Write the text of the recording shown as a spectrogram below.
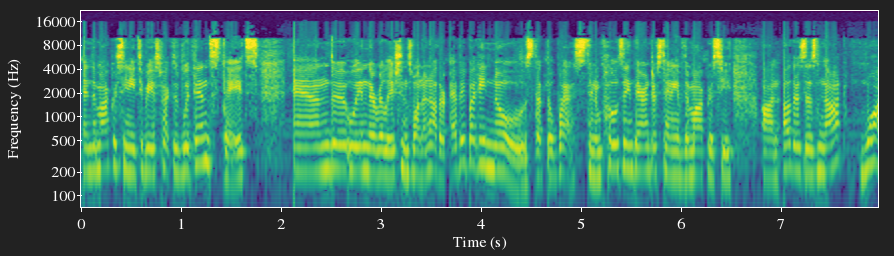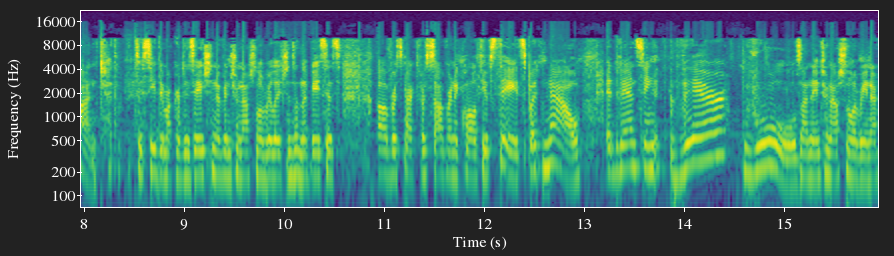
and democracy need to be respected within states and uh, in their relations one another. Everybody knows that the West, in imposing their understanding of democracy on others, does not want to see democratization of international relations on the basis of respect for sovereign equality of states. But now, advancing their rules on the international arena,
